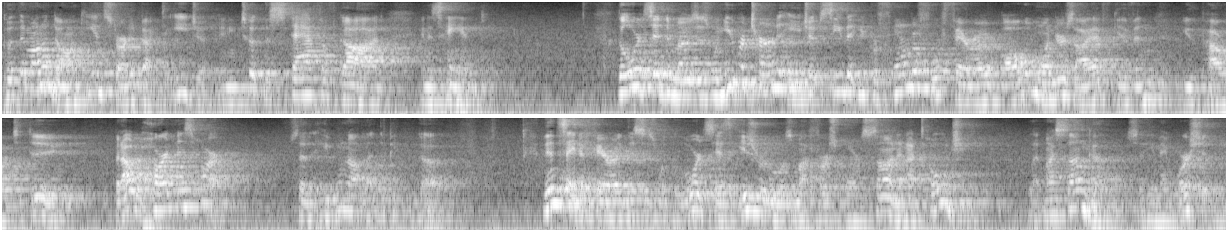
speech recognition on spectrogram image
put them on a donkey, and started back to Egypt. And he took the staff of God in his hand. The Lord said to Moses, When you return to Egypt, see that you perform before Pharaoh all the wonders I have given you the power to do. But I will harden his heart, so that he will not let the people go. Then say to Pharaoh, This is what the Lord says Israel was my firstborn son, and I told you, Let my son go, so he may worship me.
